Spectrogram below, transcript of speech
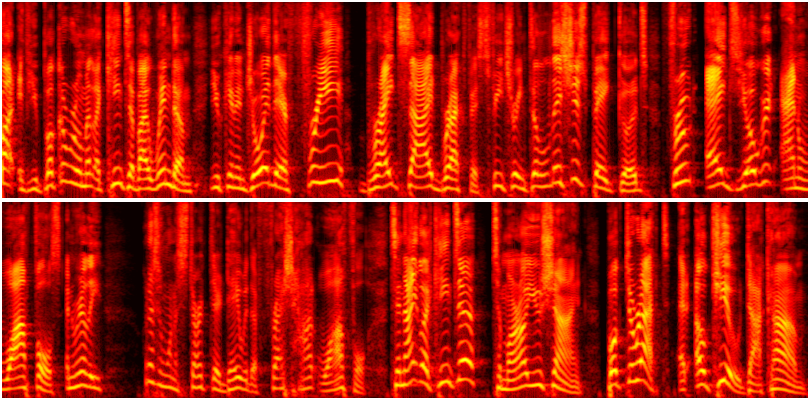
But if you book a room at La Quinta by Wyndham, you can enjoy their free bright side breakfast featuring delicious baked goods, fruit, eggs, yogurt, and waffles. And really, who doesn't want to start their day with a fresh hot waffle? Tonight, La Quinta, tomorrow, you shine. Book direct at lq.com.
